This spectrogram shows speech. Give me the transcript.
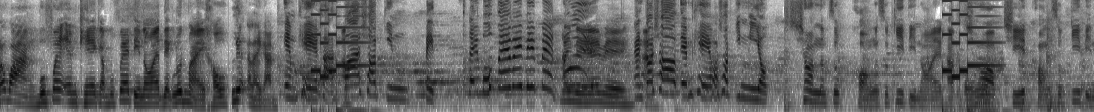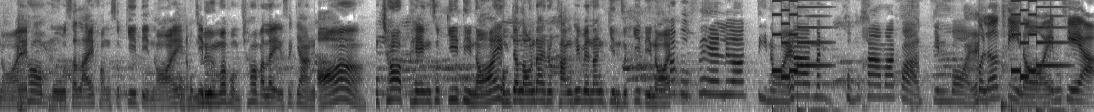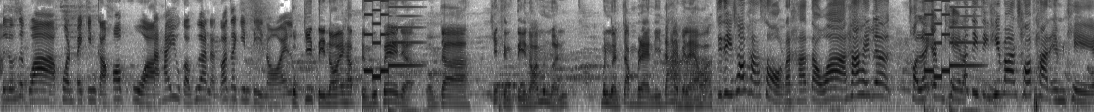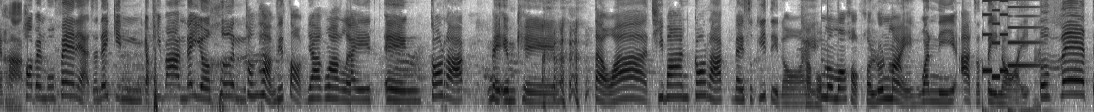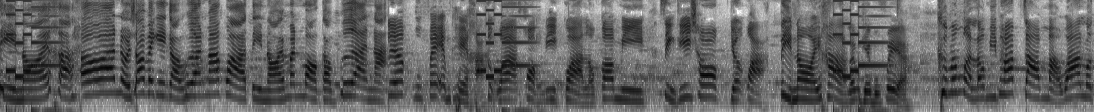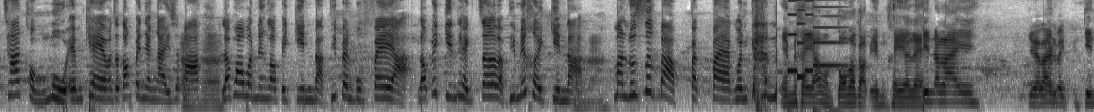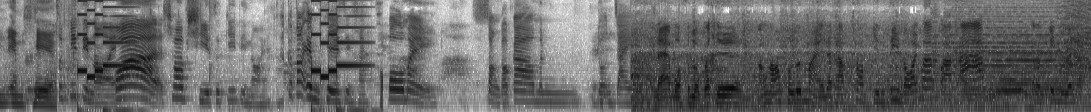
ระหว่างบุฟเฟ่ MK กับบุฟเฟ่ตีน้อยเด็กรุ่นใหม่เขาเลือกอะไรกัน MK ค่ะ ว่าชอบกินเป็ดในบุฟเฟ่ต์ไม่มีเป็ดด้ไม่วยมีไม่มีงั้นก็ชอบ MK เพราะชอบกินหมีหยก ชอบน้ำซุปของซุกี้ตีน้อยครับชอบชีสของซุกี้ตีน้อย ชอบหมูสไลด์ของซุกี้ตีน้อย ผมลืมว่าผมชอบอะไรอีกสักอย่างอ๋อชอบเพลงซุกี้ตีน้อย ผมจะร้องได้ทุกครั้งที่ไปนั่งกินซุกี้ตีน้อย ถ้าบุฟเฟ่ต์เลือกตีน้อย ถ้ามันคุ้มค่า มากกว่ากินบ่อยหนูเลือกตีน้อย MK อะรู้สึกว่าควรไปกินกับครอบครัวแต่ถ้าอยู่กับเพื่อนอะก็จะกินตีน้อย สุกี้ตีน้อยครับ ถึงบุฟเฟ่ต์เนี่ยผมจะคิดถึงตีน้อยมันเหมือน มันเหมือนจำแบรนด์นี้ได้ไปแล้วอะ จริงๆชอบทั้งสองนะคะ แต่ว่าถ้าให้เลือก ขอเลือก MK แล้วจริงๆที่บ้านชอบทาน MK ค่ะ พอเป็นบุฟเฟ่ต์เนี่ยจะได้กินกับที่บ้านได้เยอะขึ้น คำถามที่ตอบยากมากเลยไอเองก็รักใน MK แต่ว่าที่บ้านก็รักในซุกี้ตีน้อยครับผม มุมมองของคนรุ่นใหม่ วันนี้อาจจะตีน้อย บุฟเฟ่ต์ตีน้อยค่ะ เพราะว่าหนูชอบไปกินกับเพื่อนมากกว่าตีน้อยมันเหมาะกับเพื่อนอะเลือกบุฟเฟ่ MK ค่ะรู้สึกว่าของดีกว่า แล้วก็มีสิ่งที่ชอบเยอะกว่า ตีน้อยค่ะ แล้ว MK บุฟเฟ่อะ คือมันเหมือนเรามีภาพจำอะว่ารสชาติของหมู MK มันจะต้องเป็นยังไงใช่ปะอ่าฮะแล้วพอวันหนึ่งเราไปกินแบบที่เป็นบุฟเฟ่อะเราไปกินเท็กเจอร์แบบที่ไม่เคยกินอะอ่าฮะ มันรู้สึกแบบแปลกๆเหมือนกัน MK ครับผมโตมากับ MK เลยกินอะไรกินอะไรไปกิน MK ซุกี้ตีน้อยเพราะว่าชอบชีสซุกี้ตีน้อยค่ะ ก็ต้อง MK สิคะ โปรใหม่ 299 มันโดนใจ และบทสรุปก็คือ น้องๆ คนรุ่นใหม่นะครับ ชอบกินตีน้อยมากกว่าครับกำลังกินอยู่เลยเนี่ย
